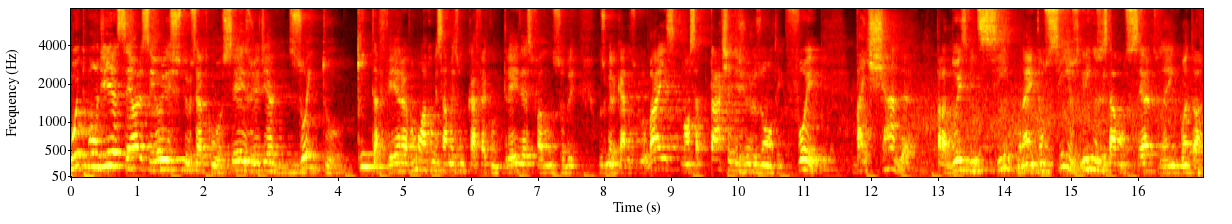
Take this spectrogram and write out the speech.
Muito bom dia, senhoras e senhores, tudo certo com vocês? Hoje é dia 18, quinta-feira. Vamos lá começar mais um Café com Traders falando sobre os mercados globais. Nossa taxa de juros ontem foi baixada para 2,25, né? Então, sim, os gringos estavam certos né? enquanto a,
